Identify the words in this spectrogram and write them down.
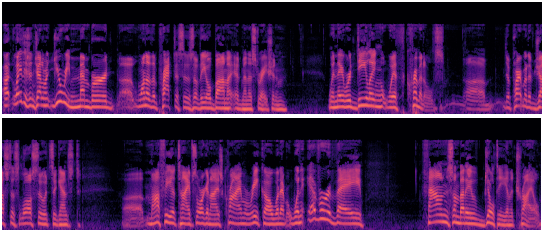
Uh, ladies and gentlemen, you remembered uh, one of the practices of the Obama administration when they were dealing with criminals, uh, Department of Justice lawsuits against uh, mafia types, organized crime, RICO, whatever. Whenever they found somebody guilty in a trial,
